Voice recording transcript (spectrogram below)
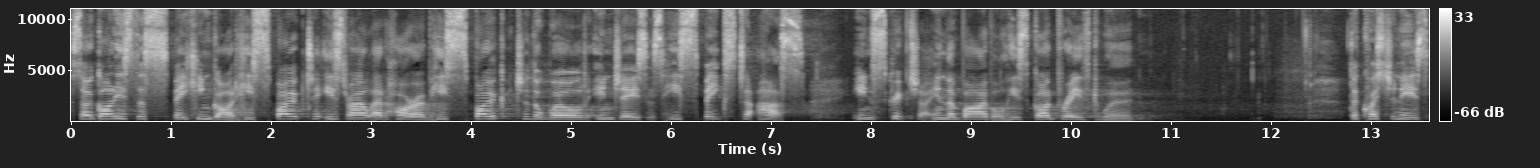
So, God is the speaking God. He spoke to Israel at Horeb. He spoke to the world in Jesus. He speaks to us in Scripture, in the Bible, His God breathed word. The question is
